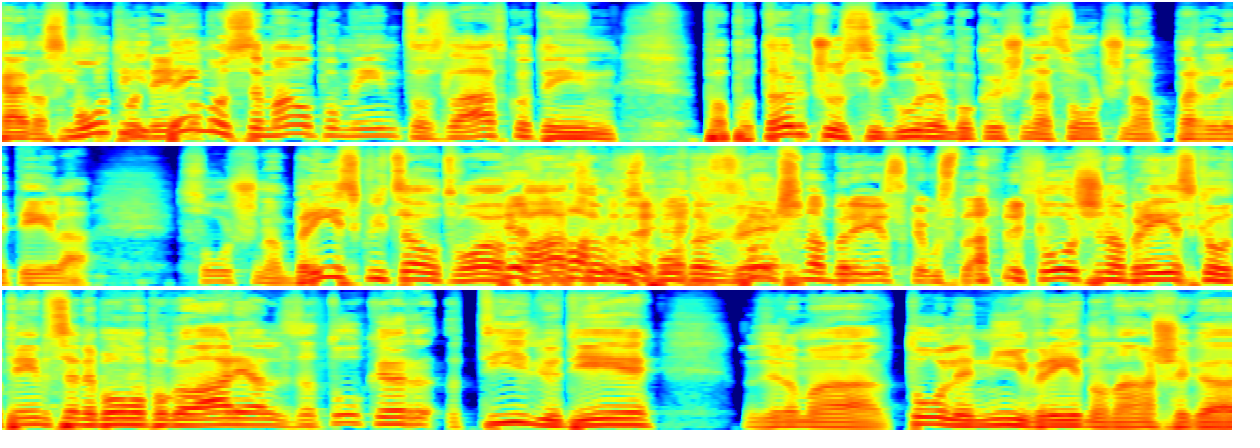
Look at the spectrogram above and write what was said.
kaj vas moti. Dajmo se malo pomeniti o zlatko in pa potrču, siguren bo kakšna sočna prletela. Sočna breskvica v tvojo paco, gospod Anže. Sočna breska, v stari. Sočna breska, o tem se ne bomo pogovarjali, zato ker ti ljudje, oziroma tole ni vredno našega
